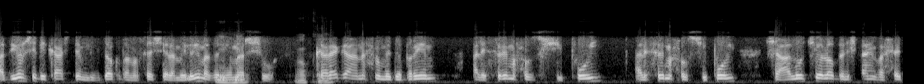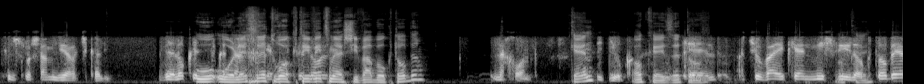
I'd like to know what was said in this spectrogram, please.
הדיון שביקשתם לבדוק בנושא של המילואים, אז אני אומר שוב. Okay. אוקיי. כרגע אנחנו מדברים על 20% שיפוי, על 20% שיפוי, שהעלות שלו בין 2.5 ל-3 מיליארד שקלים. זה לא כסף הוא, הוא הולך רטרואקטיבית מה-7 באוקטובר? נכון. כן? בדיוק. אוקיי, זה טוב. התשובה היא כן, מ-7 okay. לאוקטובר.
